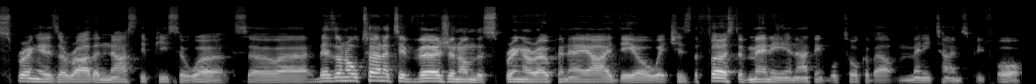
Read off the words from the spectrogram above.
Springer is a rather nasty piece of work. So uh, there's an alternative version on the Springer OpenAI deal, which is the first of many, and I think we'll talk about many times before.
